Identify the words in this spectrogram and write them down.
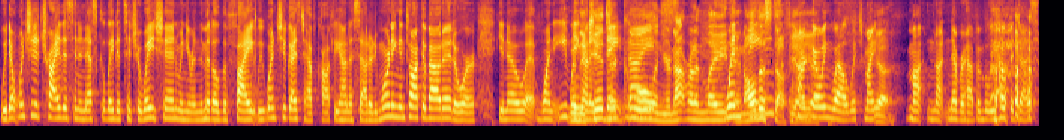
we don't want you to try this in an escalated situation when you're in the middle of the fight. We want you guys to have coffee on a Saturday morning and talk about it, or you know, one evening when the on kids a are date cool night. and you're not running late when and all this stuff. Yeah, aren't yeah. going well, which might, might not never happen, but we hope it does.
